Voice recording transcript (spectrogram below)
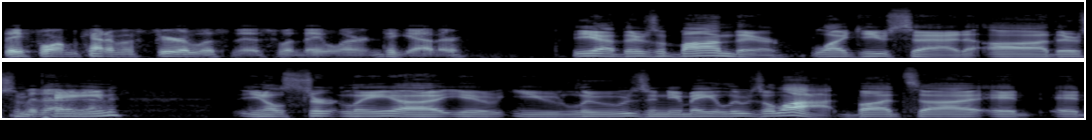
they form kind of a fearlessness when they learn together. Yeah, there's a bond there, like you said. Uh, there's some Without pain. You know, certainly uh, you you lose and you may lose a lot, but uh, it it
